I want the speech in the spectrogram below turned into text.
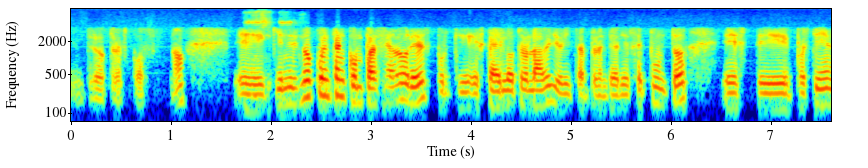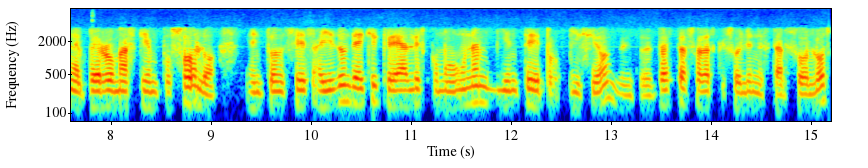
entre otras cosas, ¿no? Eh, quienes no cuentan con paseadores, porque está el otro lado, y ahorita plantearé ese punto, este, pues tienen al perro más tiempo solo. Entonces, ahí es donde hay que crearles como un ambiente propicio, dentro de todas estas horas que suelen estar solos,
